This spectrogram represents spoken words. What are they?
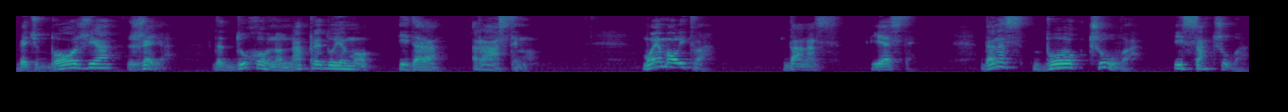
već Božja želja da duhovno napredujemo i da rastemo. Moja molitva danas jeste da nas Bog čuva i sačuva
